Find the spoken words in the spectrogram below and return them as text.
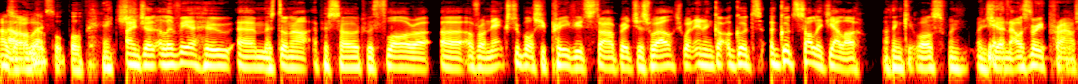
As out on that football pitch. I enjoyed Olivia, who um, has done our episode with Flora uh, over on the Extra Ball. She previewed Stourbridge as well. She went in and got a good, a good solid yellow. I think it was when when she Yeah, earned that. I was very proud.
